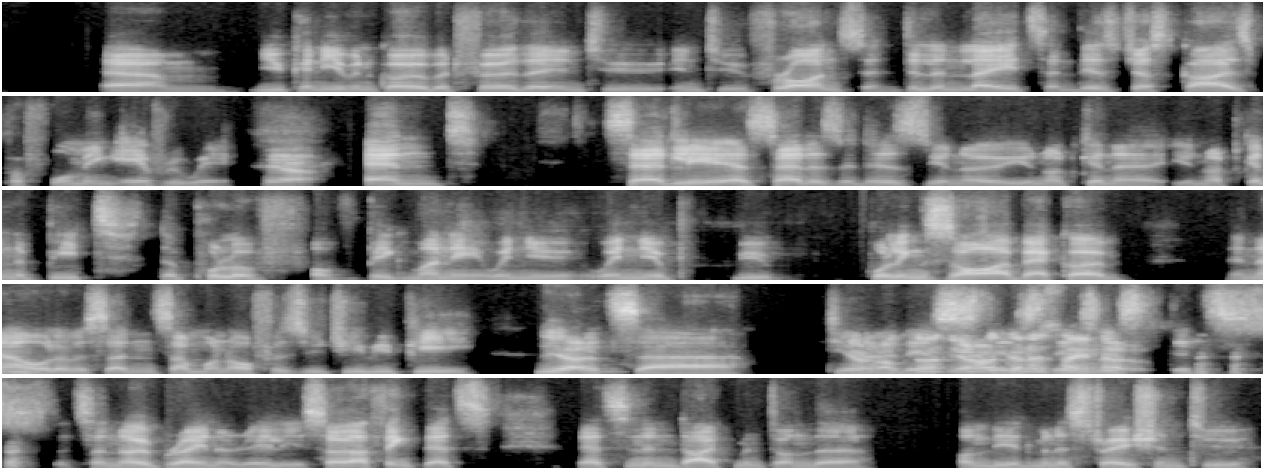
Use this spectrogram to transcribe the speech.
Um, you can even go a bit further into into France and Dillyn Leyds, and there's just guys performing everywhere. Yeah, And sadly, as sad as it is, you know, you're not gonna you're not gonna beat the pull of of big money when you when you you pulling Zar back home, and now Mm. all of a sudden someone offers you GBP Yeah, it's uh, you you're know, not, gonna, you're not going to say no. It's it's, it's a no-brainer, really. So I think that's that's an indictment on the on the administration to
